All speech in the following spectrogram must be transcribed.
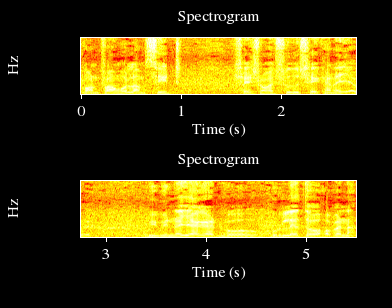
কনফার্ম হলাম সিট সেই সময় শুধু সেখানে যাবে। বিভিন্ন জায়গায় ঘুরলে তো হবে না।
